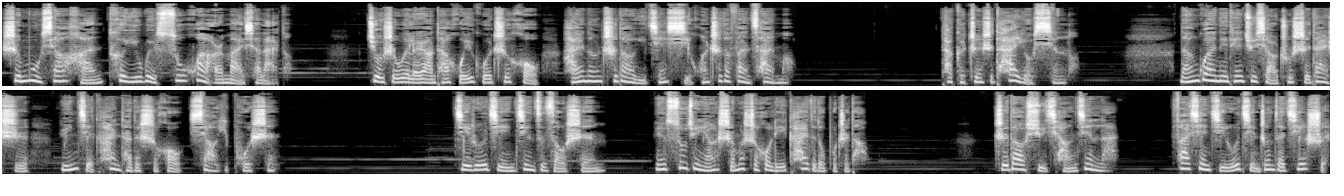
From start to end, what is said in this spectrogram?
是穆萧寒特意为苏焕而买下来的，就是为了让他回国之后还能吃到以前喜欢吃的饭菜吗？他可真是太有心了。难怪那天去小厨时代时，云姐看他的时候笑意颇深。季如锦径自走神，连苏俊阳什么时候离开的都不知道。直到许强进来，发现季如锦正在接水，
